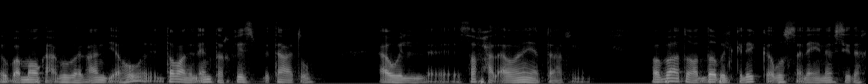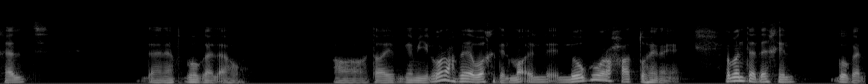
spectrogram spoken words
يبقى موقع جوجل عندي أهو. طبعا ال interface بتاعته أو الصفحة الأولانية بتاعته يعني. فبضغط double click أبص ألاقي نفسي دخلت ده أنا في جوجل أهو. آه طيب جميل. وراح جاي واخد. اللوجو وراح حاطه هنا يعني. يبقى أنت داخل جوجل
